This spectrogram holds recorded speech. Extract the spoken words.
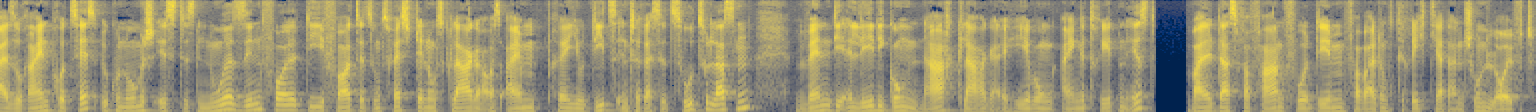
Also rein prozessökonomisch ist es nur sinnvoll, die Fortsetzungsfeststellungsklage aus einem Präjudizinteresse zuzulassen, wenn die Erledigung nach Klageerhebung eingetreten ist, weil das Verfahren vor dem Verwaltungsgericht ja dann schon läuft.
